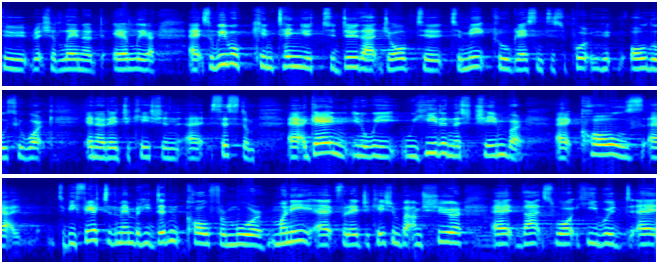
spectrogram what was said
to Richard Leonard earlier. Uh, so we will continue to do that that job to, to make progress and to support who, all those who work in our education uh, system. Uh, again, you know, we, we hear in this chamber uh, calls uh, to be fair to the member, he didn't call for more money uh, for education, but I'm sure uh, that's what he would uh,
